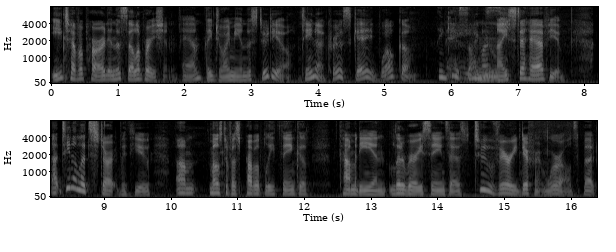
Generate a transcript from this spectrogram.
each have a part in the celebration, and they join me in the studio. Tina, Chris, Gabe, welcome. Thank you so much. Nice to have you. Uh, Tina, let's start with you. Um, most of us probably think of comedy and literary scenes as two very different worlds, but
